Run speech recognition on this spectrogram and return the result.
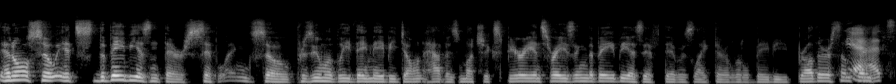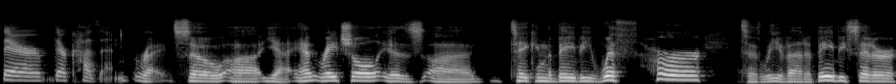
and also it's the baby isn't their sibling so presumably they maybe don't have as much experience raising the baby as if there was like their little baby brother or something Yeah, it's their their cousin. Right. So, uh, yeah, Aunt Rachel is uh, taking the baby with her to leave at a babysitter.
